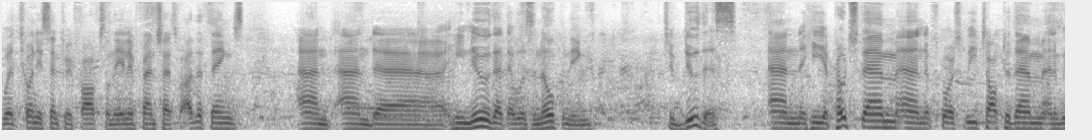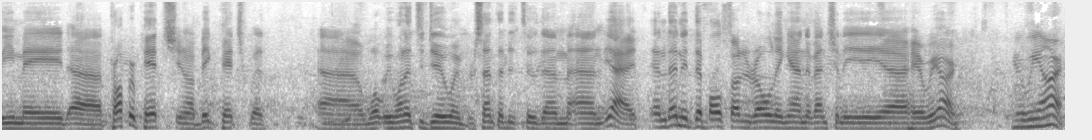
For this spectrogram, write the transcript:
with 20th Century Fox on the Alien franchise for other things, and and uh, he knew that there was an opening to do this. And he approached them, and of course, we talked to them, and we made a proper pitch, you know, a big pitch with uh, what we wanted to do and presented it to them. And yeah, and then it, the ball started rolling, and eventually uh, here we are. Here we are.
